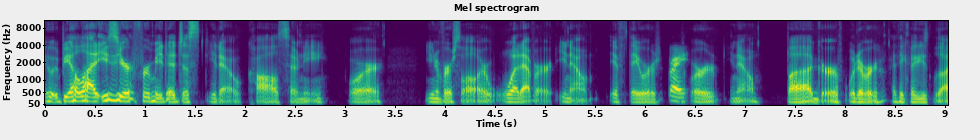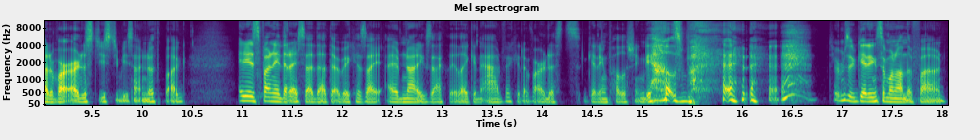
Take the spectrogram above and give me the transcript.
it would be a lot easier for me to just, you know, call Sony or Universal or whatever, you know, if they were, Right. or, you know, Bug or whatever. I think a lot of our artists used to be signed with Bug. It is funny that I said that though, because I, I'm not exactly like an advocate of artists getting publishing deals, but in terms of getting someone on the phone.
